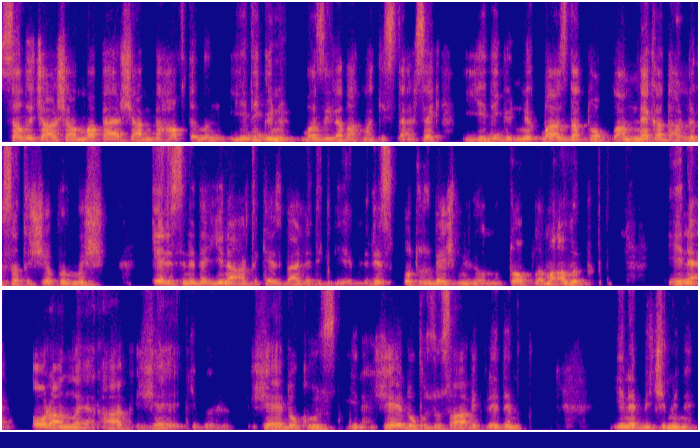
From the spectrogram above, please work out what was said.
Salı, çarşamba, perşembe haftanın 7 günü bazıyla bakmak istersek 7 günlük bazda toplam ne kadarlık satış yapılmış? Gerisini de yine artık ezberledik diyebiliriz. 35 milyonluk toplamı alıp yine oranlayarak J2 bölü J9 yine J9'u sabitledim. Yine biçimini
